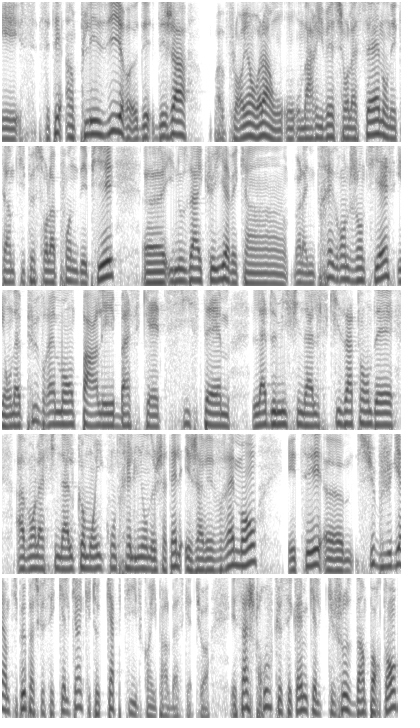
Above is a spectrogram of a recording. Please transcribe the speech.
et c'était un plaisir. dé- déjà, bah, Florian, voilà, on, arrivait sur la scène, on était un petit peu sur la pointe des pieds. Euh, il nous a accueillis avec un, une très grande gentillesse et on a pu vraiment parler basket, système, la demi-finale, ce qu'ils attendaient avant la finale, comment ils compteraient l'Union de Châtel. Et j'avais vraiment été euh, subjugué un petit peu parce que c'est quelqu'un qui te captive quand il parle basket, tu vois. Et ça, je trouve que c'est quand même quelque chose d'important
